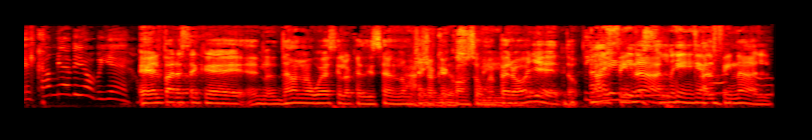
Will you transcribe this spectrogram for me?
El cambia dio viejo. Él parece que, eh, no, no voy a decir lo que dicen los Ay, muchachos que Dios consumen, mío. pero oye esto, al Ay, Dios final, al final,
